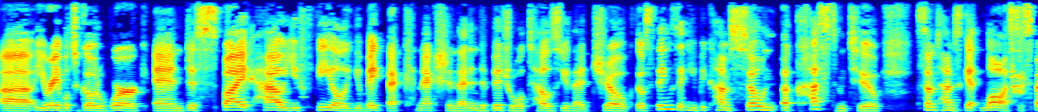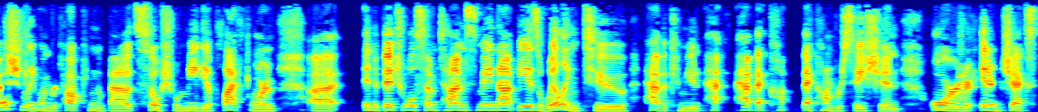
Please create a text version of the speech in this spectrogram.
Uh, you're able to go to work, and despite how you feel, you make that connection. That individual tells you that joke. Those things that you become so accustomed to sometimes get lost, especially when we're talking about social media platform. Uh, individuals sometimes may not be as willing to have a commun- ha- have that co- that conversation or to interject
